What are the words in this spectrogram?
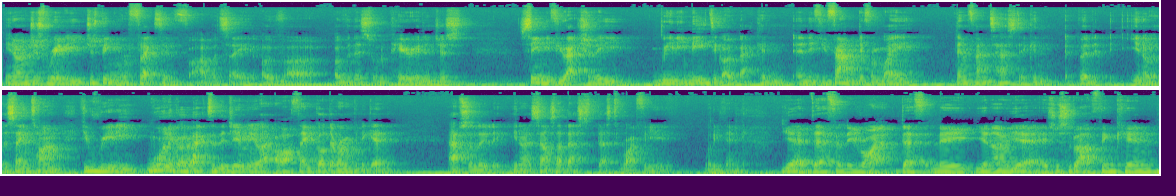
You know, and just really just being reflective, I would say, over over this sort of period, and just seeing if you actually really need to go back, and and if you found a different way, then fantastic. And but you know, at the same time, if you really want to go back to the gym, and you're like, oh, thank God they're open again. Absolutely, you know, it sounds like that's that's the right for you. What do you think? Yeah, definitely right. Definitely, you know, yeah, it's just about thinking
